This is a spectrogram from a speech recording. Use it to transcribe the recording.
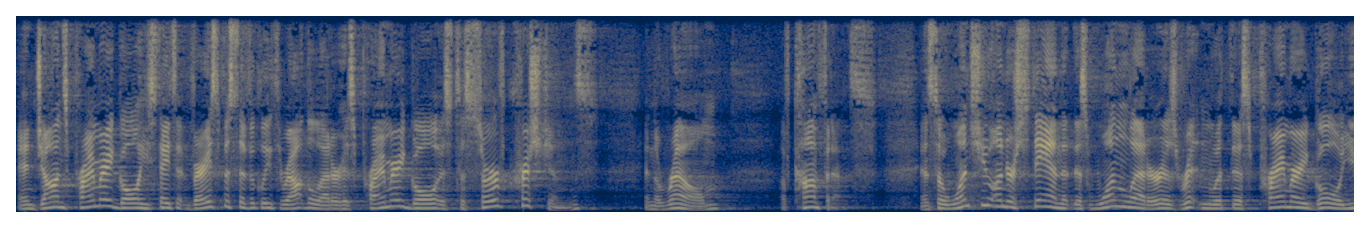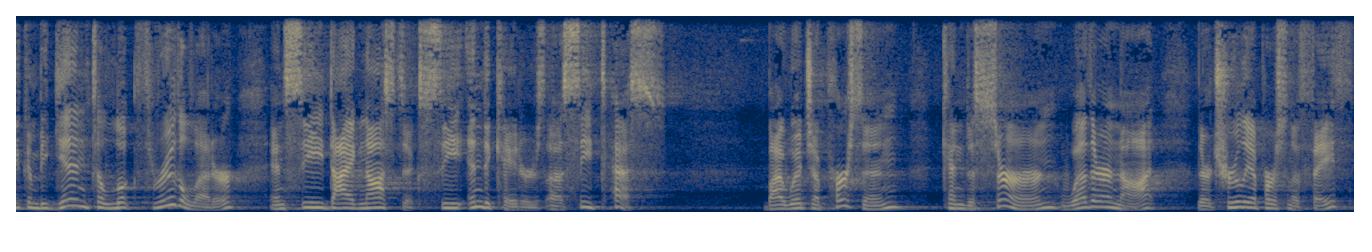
And John's primary goal, he states it very specifically throughout the letter, his primary goal is to serve Christians in the realm of confidence. And so once you understand that this one letter is written with this primary goal, you can begin to look through the letter and see diagnostics, see indicators, uh, see tests by which a person can discern whether or not they're truly a person of faith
